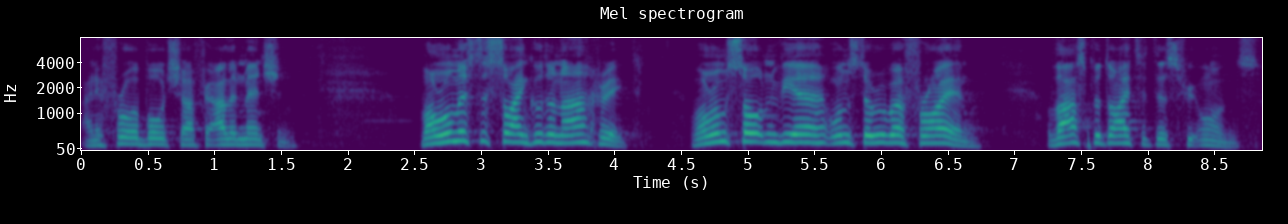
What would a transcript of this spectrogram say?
eine frohe Botschaft für alle Menschen? Warum ist es so eine gute Nachricht? Warum sollten wir uns darüber freuen? Was bedeutet das für uns?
